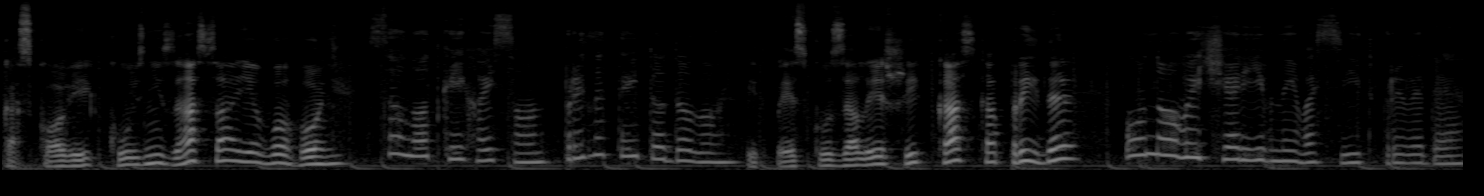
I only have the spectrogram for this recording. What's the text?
казковій кузні згасає вогонь. Солодкий хай сон прилетить до долонь, Підписку залиш і казка прийде. у новий чарівний вас світ приведе.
